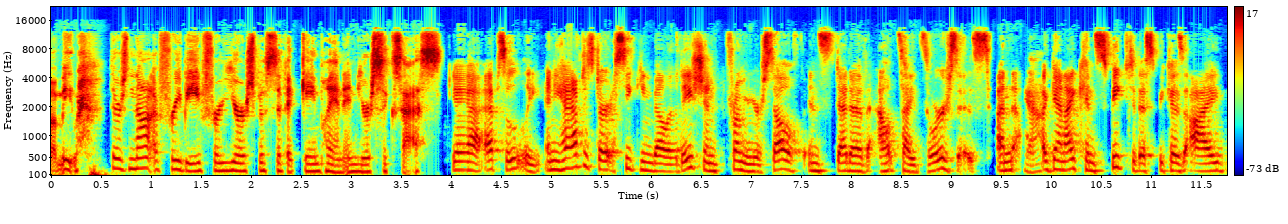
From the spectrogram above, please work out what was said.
i mean there's not a freebie for your specific game plan and your success. Yeah absolutely. And you have to start seeking validation from yourself instead of outside sources. And yeah. again i can speak to this because i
